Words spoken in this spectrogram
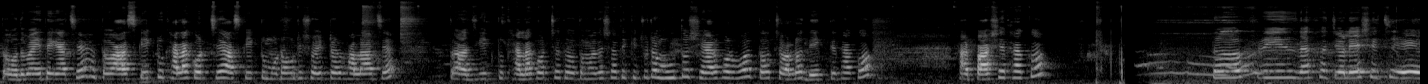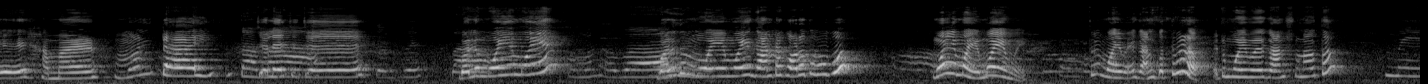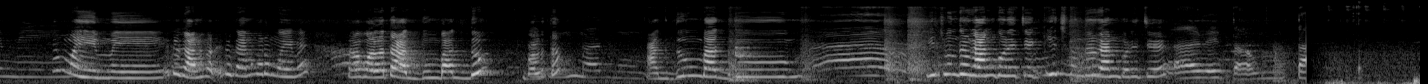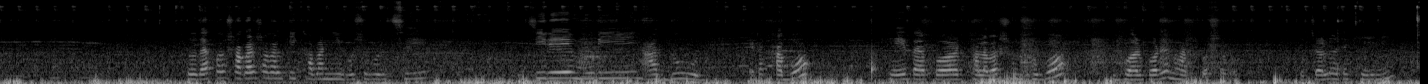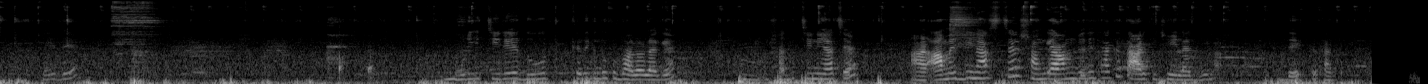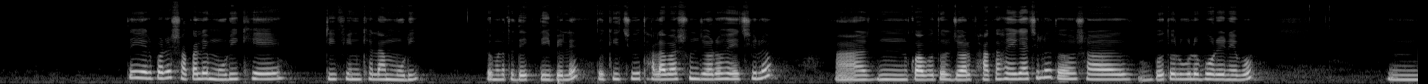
তো ওদের বাড়িতে গেছে। তো আজকে একটু খেলা করছে, আজকে একটু মোটামুটি শরীরটার ভালো আছে। তো আজকে একটু খেলা করছে, তো তোমাদের সাথে কিছুটা মুহূর্ত শেয়ার করব। তো চলো দেখতে থাকো আর পাশে থাকো। তো ফ্রিজ দেখো, চলে এসেছে আমার মনটাই। চলে এসেছে। বলো ময়ে ময়ে বলো তো ময়ে ময়ে গানটা করো তো বাবু। ময়ে ময়ে ময়ে ময়ে তুমি ময়ে ময়ে গান করতে পারো? একটু ময়ে ময়ে গান শোনাও তো। ময়ে ময়ে। একটু গান করো, একটু গান করো ময়ে ময়ে। তারপর বলো তো, আগদুম বাগদুম। বলো তো। আগদুম বাগদুম। কি সুন্দর গান করেছে, কি সুন্দর গান করেছে। তো দেখো, সকাল সকাল কি খাবার নিয়ে বসে পড়েছি? চিড়ে, মুড়ি আর দুধ। এটা খাব, খেয়ে তারপর থালা বাসন ধোবো, ধোয়ার পরে ভাত বসাবো। চলো, এটা খেয়ে নিই। খেয়ে দে। মুড়ি, চিড়ে, দুধ, খেতে কিন্তু খুব ভালো লাগে। সাথে চিনি আছে। আর আমের দিন আসছে, সঙ্গে আম যদি থাকে তার কিছুই লাগবে না। দেখতে থাকো। তো এরপরে সকালে মুড়ি খেয়ে টিফিন খেলাম মুড়ি। তোমরা তো দেখতেই পেলে। তো কিছু থালা বাসন জড়ো হয়েছিল। আর ক বোতল জল ফাঁকা হয়ে গেছিল, তো সব বোতলগুলো ভরে নেব।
